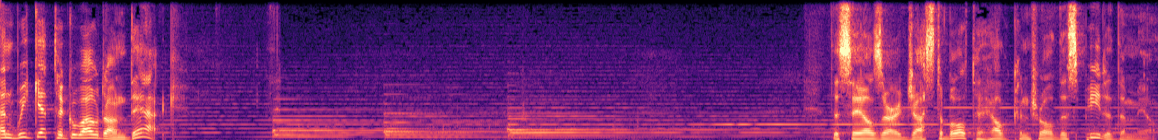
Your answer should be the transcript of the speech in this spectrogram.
And we get to go out on deck. The sails are adjustable to help control the speed of the mill.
